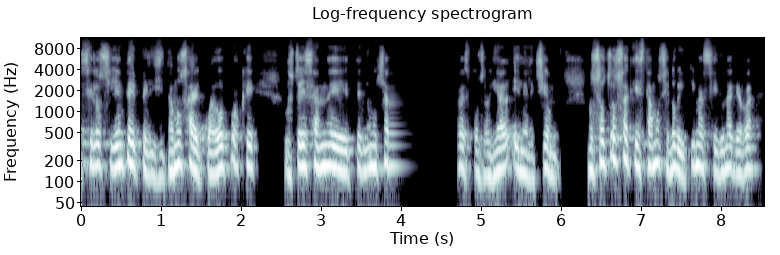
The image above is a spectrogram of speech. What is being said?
decir lo siguiente, felicitamos a Ecuador porque ustedes han eh, tenido mucha responsabilidad en la elección. Nosotros aquí estamos siendo víctimas de una guerra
